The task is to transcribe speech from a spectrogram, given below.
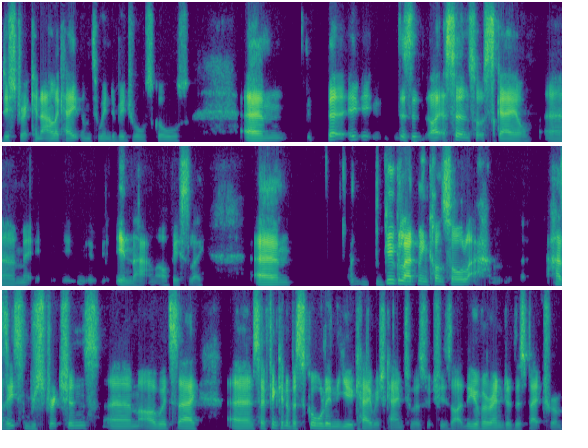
The district can allocate them to individual schools. Um, but it, it, there's a, like a certain sort of scale um, in that, obviously. Um, Google Admin Console has its restrictions, um, I would say. Um, so thinking of a school in the UK which came to us, which is like the other end of the spectrum,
